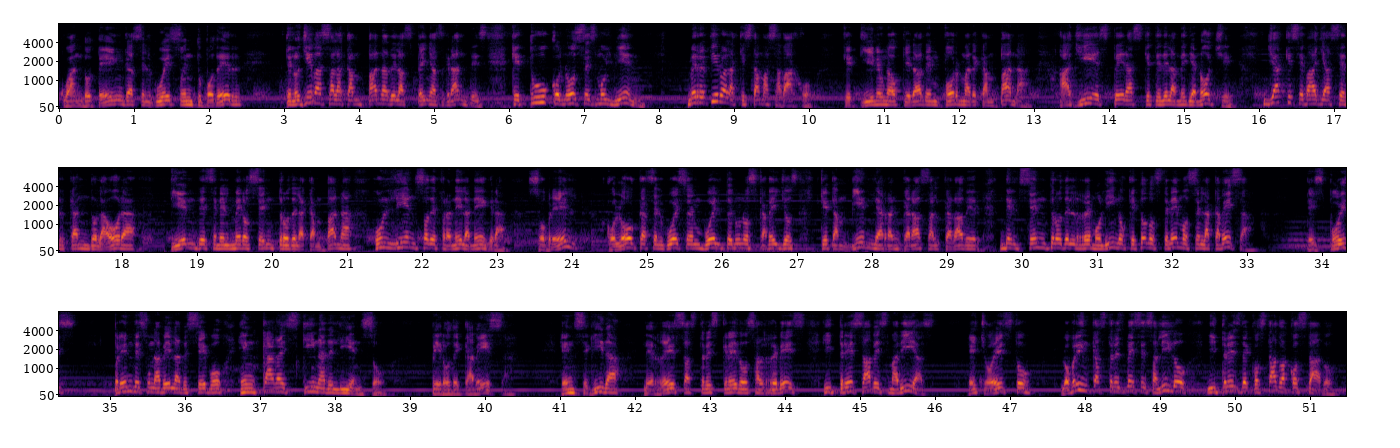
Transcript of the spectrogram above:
Cuando tengas el hueso en tu poder, te lo llevas a la campana de las peñas grandes, que tú conoces muy bien. Me refiero a la que está más abajo, que tiene una oquedad en forma de campana. Allí esperas que te dé la medianoche. Ya que se vaya acercando la hora, tiendes en el mero centro de la campana un lienzo de franela negra. Sobre él colocas el hueso envuelto en unos cabellos que también le arrancarás al cadáver del centro del remolino que todos tenemos en la cabeza. Después, prendes una vela de cebo en cada esquina del lienzo, pero de cabeza. Enseguida le rezas tres credos al revés y tres aves marías. Hecho esto, lo brincas tres veces al hilo y tres de costado a costado.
